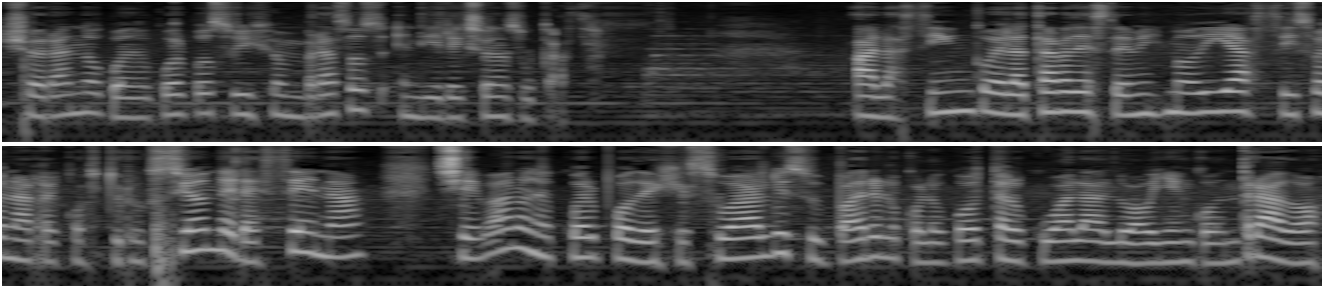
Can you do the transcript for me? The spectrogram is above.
llorando con el cuerpo de su hijo en brazos en dirección a su casa. A las 5 de la tarde ese mismo día se hizo la reconstrucción de la escena, llevaron el cuerpo de Gesualdo y su padre lo colocó tal cual lo había encontrado.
